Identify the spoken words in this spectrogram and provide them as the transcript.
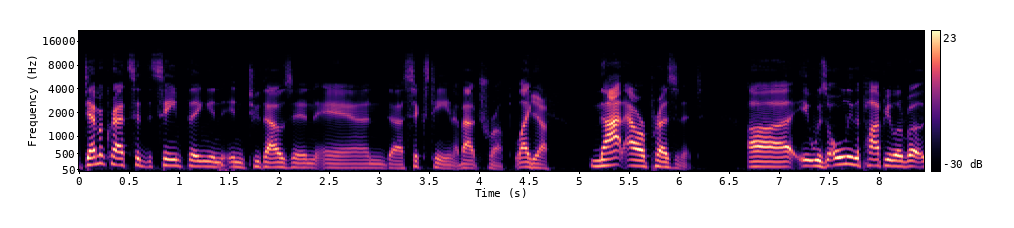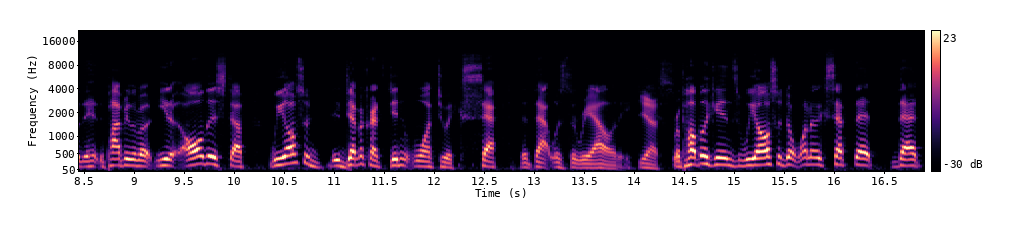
Democrats said the same thing in in 2016 uh, about Trump, like Yeah. not our president. Uh, it was only the popular vote. The popular vote. You know, all this stuff. We also Democrats didn't want to accept that that was the reality. Yes. Republicans, we also don't want to accept that that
